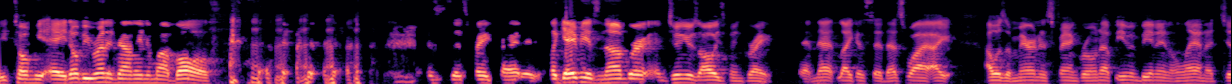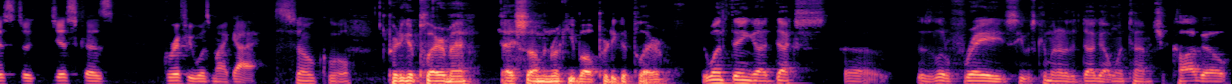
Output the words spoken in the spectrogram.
he told me, "Hey, don't be running down any of my balls." it's, it's very excited. But gave me his number, and Junior's always been great. And that, like I said, that's why I I was a Mariners fan growing up, even being in Atlanta, just to just because Griffey was my guy. So cool. Pretty good player, man. I saw him in rookie ball. Pretty good player. The one thing, uh, Dex, uh, there's a little phrase. He was coming out of the dugout one time in Chicago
